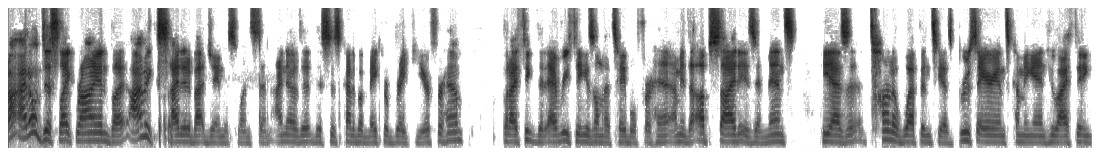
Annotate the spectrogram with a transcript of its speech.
I don't dislike Ryan, but I'm excited about Jameis Winston. I know that this is kind of a make or break year for him, but I think that everything is on the table for him. I mean, the upside is immense. He has a ton of weapons. He has Bruce Arians coming in, who I think,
